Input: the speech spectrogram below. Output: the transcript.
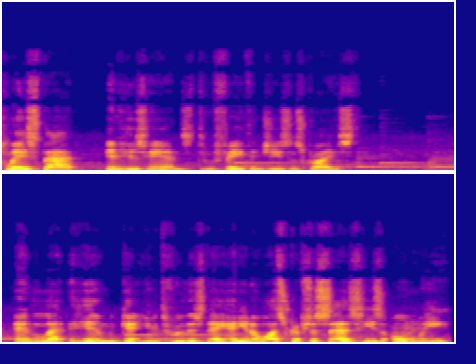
place that in His hands through faith in Jesus Christ. And let Him get you through this day. And you know what? Scripture says He's only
